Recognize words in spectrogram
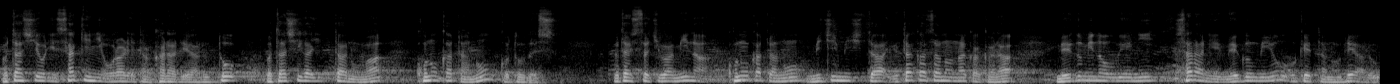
私より先におられたからであると私が言ったのはこの方のことです。私たちは皆この方の満ち満ちた豊かさの中から恵みの上にさらに恵みを受けたのである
